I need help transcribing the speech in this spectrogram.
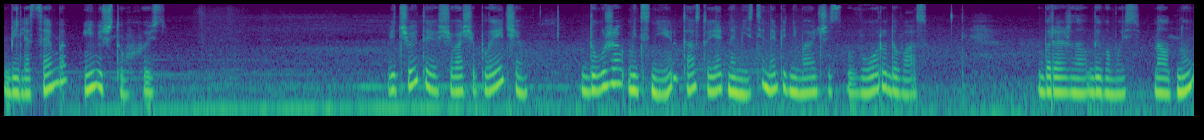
біля себе і відштовхуюсь. Відчуйте, що ваші плечі дуже міцні та стоять на місці, не піднімаючись вгору до вас. Обережно дивимось на одну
